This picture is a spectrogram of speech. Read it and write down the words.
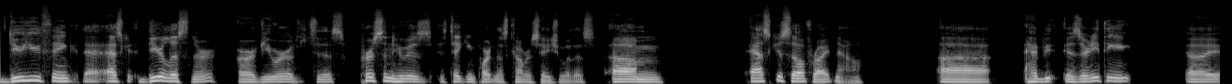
do you think that, ask dear listener or viewer of to this person who is is taking part in this conversation with us, um, ask yourself right now, uh, have you is there anything? Uh,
